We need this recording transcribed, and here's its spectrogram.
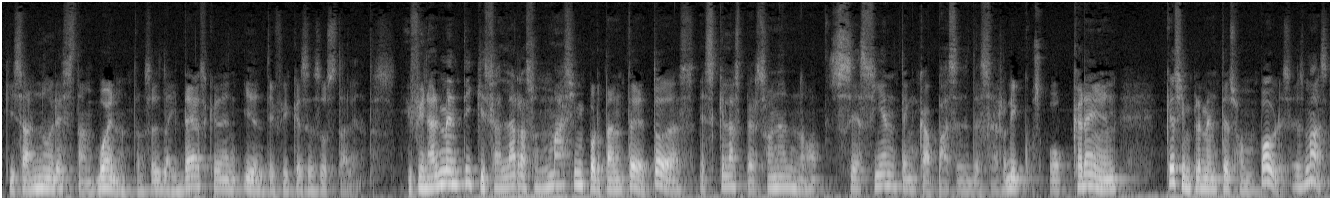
quizás no eres tan bueno. Entonces la idea es que identifiques esos talentos. Y finalmente, y quizás la razón más importante de todas, es que las personas no se sienten capaces de ser ricos o creen que simplemente son pobres. Es más,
